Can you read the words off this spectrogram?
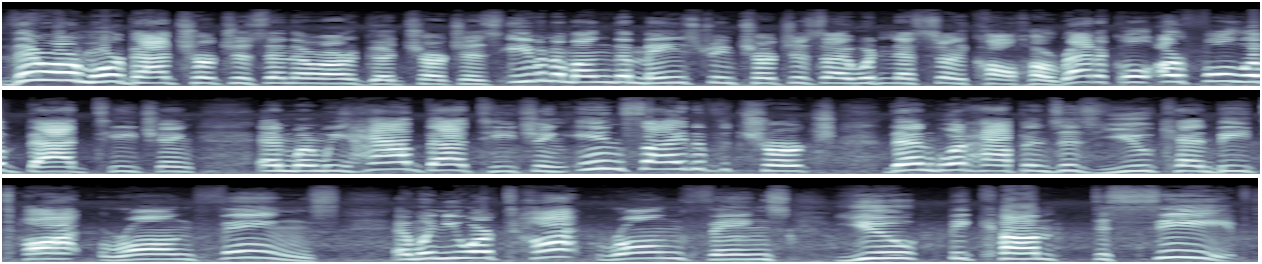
there are more bad churches than there are good churches. Even among the mainstream churches I wouldn't necessarily call heretical are full of bad teaching. And when we have bad teaching inside of the church, then what happens is you can be taught wrong things. And when you are taught wrong things, you become deceived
